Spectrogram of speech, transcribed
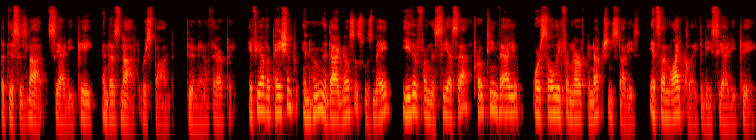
but this is not CIDP and does not respond to immunotherapy. If you have a patient in whom the diagnosis was made either from the CSF protein value or solely from nerve conduction studies, it's unlikely to be CIDP.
